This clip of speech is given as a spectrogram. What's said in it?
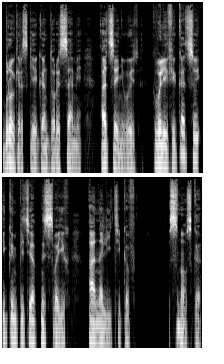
брокерские конторы сами оценивают квалификацию и компетентность своих аналитиков. Сноска.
